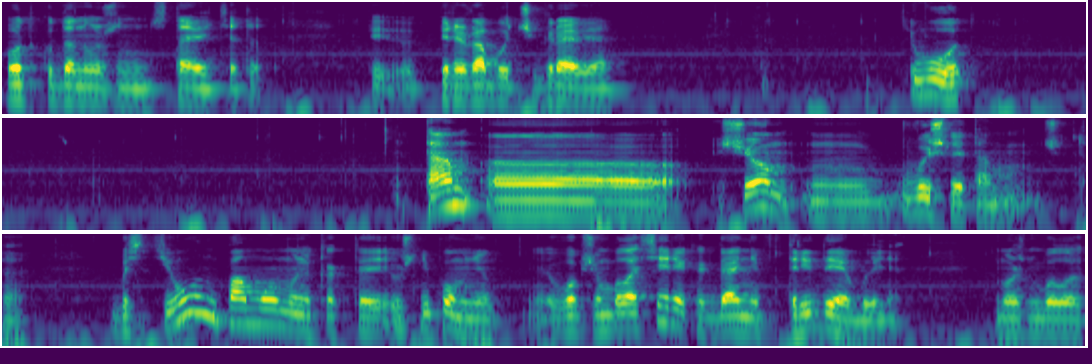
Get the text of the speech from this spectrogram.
вот куда нужен ставить этот переработчик гравия. Вот. Там э, еще вышли там что-то Бастион, по-моему, или как-то, уж не помню. В общем, была серия, когда они в 3D были. Можно было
